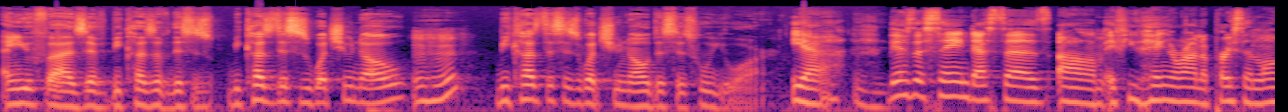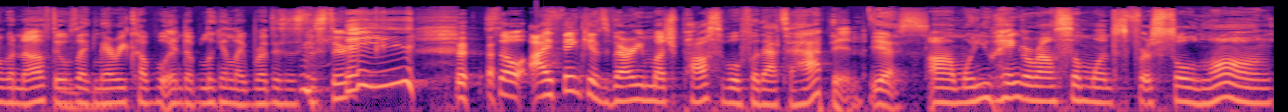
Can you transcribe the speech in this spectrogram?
and you feel as if because of this is because this is what you know, mm-hmm. Because this is what you know, this is who you are. Yeah. There's a saying that says um, if you hang around a person long enough, there was like married couple end up looking like brothers and sisters. so I think it's very much possible for that to happen. Yes. Um, when you hang around someone for so long,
